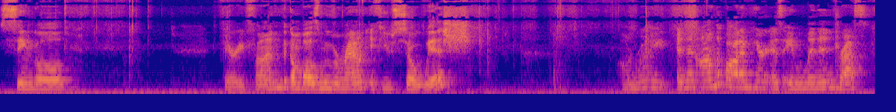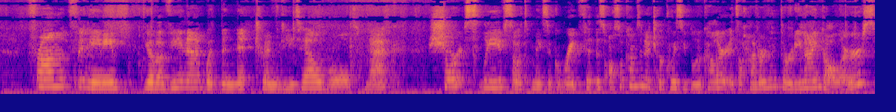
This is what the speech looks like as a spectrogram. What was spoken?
singled, very fun. The gumballs move around if you so wish. All right, and then on the bottom here is a linen dress from Fenini. You have a V-neck with the knit trim detail, rolled neck, short sleeve, so it makes a great fit. This also comes in a turquoisey blue color. It's $139.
